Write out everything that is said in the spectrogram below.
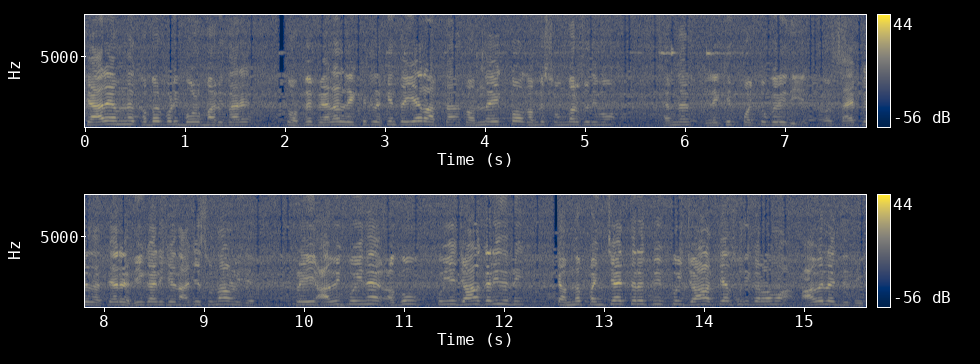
ત્યારે અમને ખબર પડી બોર્ડ માર્યું ત્યારે. તો અમે પહેલાં લેખિત લખીને તૈયાર આપતા. તો અમને એક તો અમે સોમવાર સુધીમાં એમને લેખિત પહોંચતું કરી દઈએ. તો સાહેબ કે અત્યારે અધિકારી છે અને આજે સુનાવણી છે. પણ એ આવી કોઈને અગાઉ કોઈએ જાણ કરી નથી કે અમને પંચાયત તરફથી કોઈ જાણ અત્યાર સુધી કરવામાં આવેલ જ નથી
